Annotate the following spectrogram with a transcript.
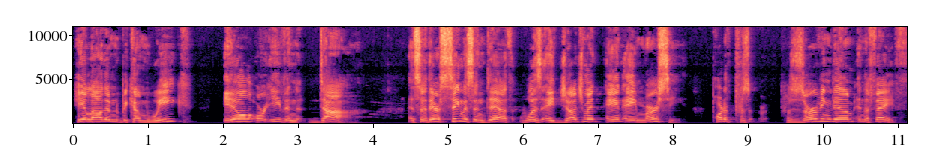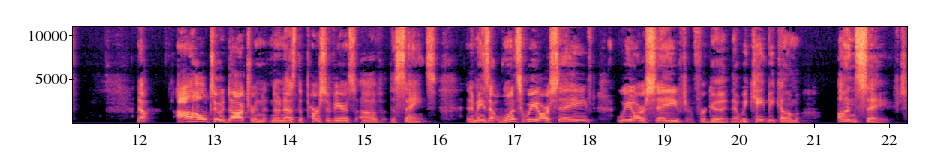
He allowed them to become weak, ill, or even die. And so their sickness and death was a judgment and a mercy, part of pres- preserving them in the faith. Now, I hold to a doctrine known as the perseverance of the saints. And it means that once we are saved, we are saved for good, that we can't become unsaved.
